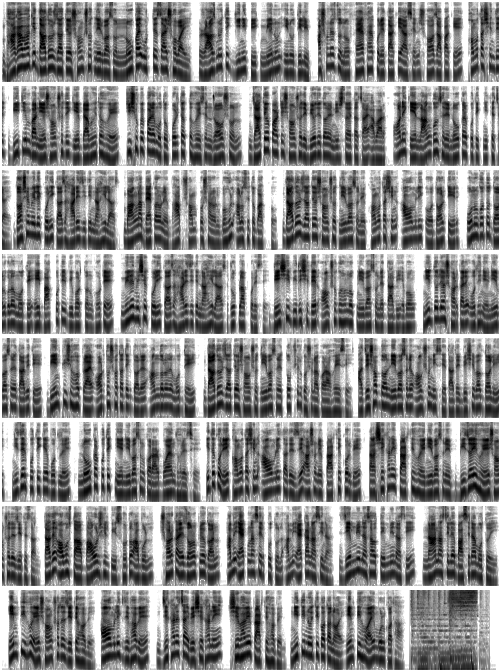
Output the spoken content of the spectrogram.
ভাগাভাগি দ্বাদশ জাতীয় সংসদ নির্বাচন নৌকায় উঠতে চায় সবাই। রাজনৈতিক গিনিপিক মেনুন ইনু দিলীপ আসনের জন্য ফ্যা ফ্যা করে তাকিয়ে আছেন সহজ আপাকে। ক্ষমতাসীনদের বি টিম বানিয়ে সংসদে গিয়ে ব্যবহৃত হয়ে টিস্যু পেপারের মতো পরিত্যক্ত হয়েছেন রওশন। জাতীয় পার্টির সংসদে বিরোধী দলের নিশ্চয়তা চায় আবার অনেকে লাঙ্গল ছেড়ে নৌকার প্রতীক নিতে চায়। দশে মেলে করি কাজ হারি জিতি নাহিলাস বাংলা ব্যাকরণে ভাব সম্প্রসারণ বহুল আলোচিত বাক্য। দ্বাদশ জাতীয় সংসদ নির্বাচনে ক্ষমতাসীন আওয়ামী লীগ ও দলটির অনুগত দলগুলোর মধ্যে এই বাক্যটির বিবর্তন ঘটে মিলেমিশে করি কাজ হারি জিতে নাহিলাস রূপ লাভ করেছে। দেশি বিদেশিদের অংশগ্রহণমূলক নির্বাচনের দাবি এবং নির্দলীয় সরকারের অধীনে নির্বাচনের দাবিতে বিএনপি সহ প্রায় অর্ধ শতাধিক দলের আন্দোলনের মধ্যেই দ্বাদশ জাতীয় সংসদ নির্বাচনের তফসিল ঘোষণা করা হয়েছে। আর যেসব দল নির্বাচনে অংশ নিচ্ছে, তাদের বেশিরভাগ দলই নিজের প্রতীকের বদলে নৌকার প্রতীক নিয়ে নির্বাচন করার বয়ান ধরেছে। এতে করে ক্ষমতাসীন আওয়ামী লীগ তাদের যে আসনে প্রার্থী করবে, তারা সেখানেই প্রার্থী হয়ে নির্বাচনে বিজয়ী হয়ে সংসদে যেতে চান। তাদের অবস্থা বাউল শিল্পী ছোট আবুল সরকারের জনপ্রিয় গান, আমি এক নাচের পুতুল, আমি একা নাচি না। যেমনি নাচাও তেমনি নাচি, না নাচিলে বাসিনা মতোই। এমপি হয়ে সংসদে যেতে হবে। আওয়ামী লীগ যেভাবে, যেখানে চাইবে সেখানে সেভাবেই প্রার্থী হবেন। নীতি নৈতিকতা নয় এমপি হওয়াই মূল কথা।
